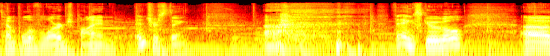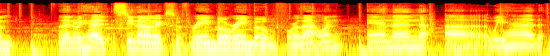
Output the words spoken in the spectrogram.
Temple of Large Pine. Interesting. Uh, thanks, Google. Um, and then we had Tsunomics with Rainbow Rainbow before that one. And then uh, we had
